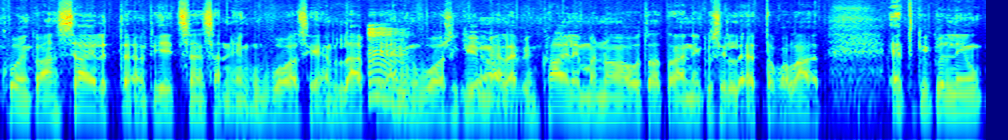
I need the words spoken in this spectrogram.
kuinka on säilyttänyt itsensä niin kuin vuosien läpi mm. ja niin kuin vuosikymmenen Joo. läpi. Kylie Minogue tai niin kuin silleen, että tavallaan, että, että kyllä niin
